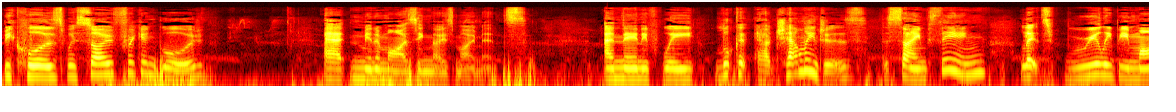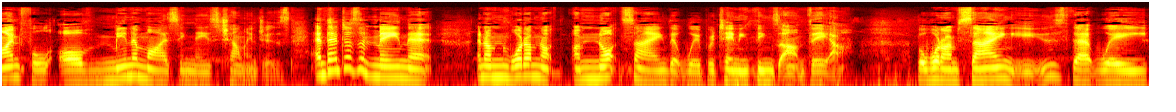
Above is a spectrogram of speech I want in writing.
because we're so freaking good at minimizing those moments. And then if we look at our challenges, the same thing, let's really be mindful of minimizing these challenges. And that doesn't mean that and I'm what I'm not I'm not saying that we're pretending things aren't there. But what I'm saying is that we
